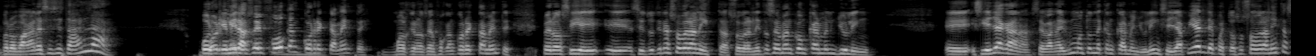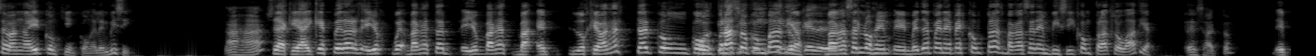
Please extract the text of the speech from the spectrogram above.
pero van a necesitarla. Porque, Porque, mira, no se enfocan correctamente. porque no se enfocan correctamente. Pero si, eh, si tú tienes soberanistas, soberanistas se van con Carmen Yulín. Eh, si ella gana, se van a ir un montón de con Carmen Yulín. Si ella pierde, pues todos esos soberanistas se van a ir con quién? Con el NBC. Ajá. O sea que hay que esperar, ellos van a estar, ellos van a, va- eh, los que van a estar con, con Prats o con Batia, de- van a ser los, en, en vez de PNP con Prats, van a ser NBC con Prats o Batia. Exacto. Eh,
